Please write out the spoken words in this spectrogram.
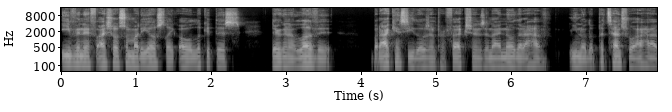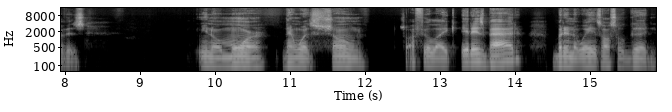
even if I show somebody else, like, oh, look at this, they're gonna love it. But I can see those imperfections, and I know that I have, you know, the potential I have is you know, more than what's shown. So I feel like it is bad, but in a way it's also good.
